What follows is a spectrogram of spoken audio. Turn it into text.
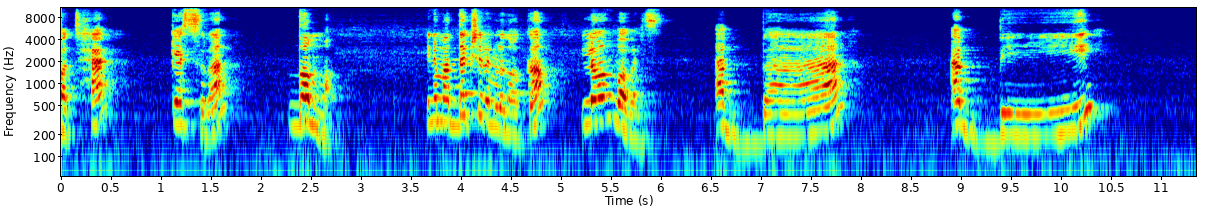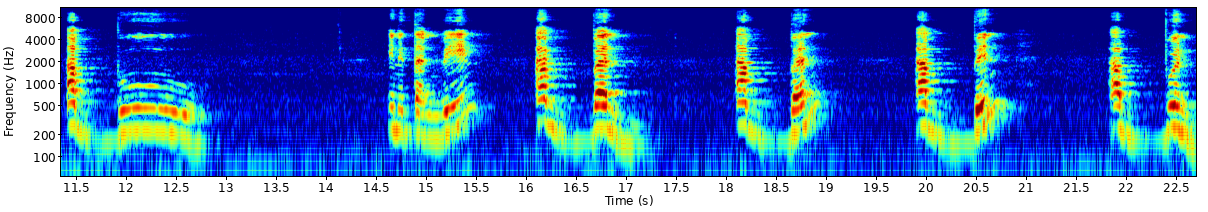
ഫത്ഹ കെസ്റ ദമ്മ. ഇനി മദ്യക്ഷരങ്ങൾ നോക്കാം. ലോങ് വവൽസ് അബ്ബ അബ്ബി അബ്ബു. ഇനി തൻവീൻ അബ്ബൻ അബ്ബൻ അബ്ബിൻ അബ്ബുൻ.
